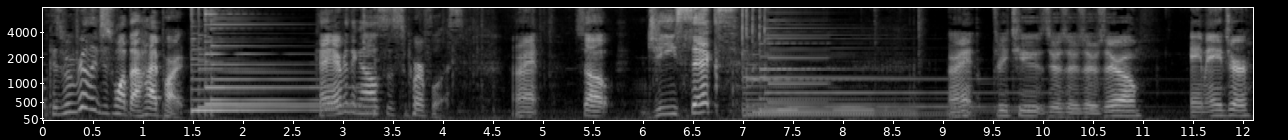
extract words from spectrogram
Because we really just want that high part. Okay, everything else is superfluous. All right, so G6. All right, three two zero zero zero zero, A major,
